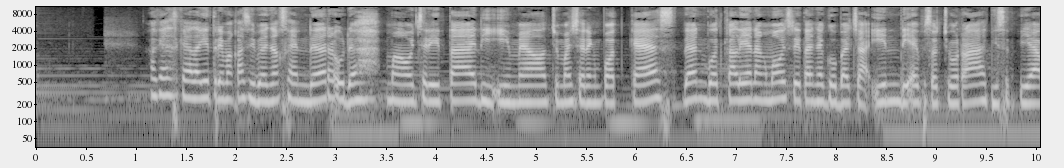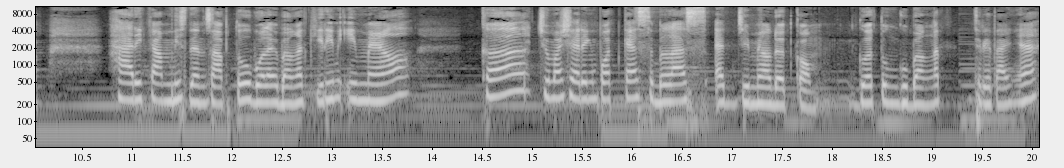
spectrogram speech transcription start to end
Oke sekali lagi terima kasih banyak Sender udah mau cerita di email Cuma Sharing Podcast. Dan buat kalian yang mau ceritanya gue bacain di episode curah di setiap hari Kamis dan Sabtu. Boleh banget kirim email ke cuma sharing podcast 11 at gmail.com. Gue tunggu banget ceritanya.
